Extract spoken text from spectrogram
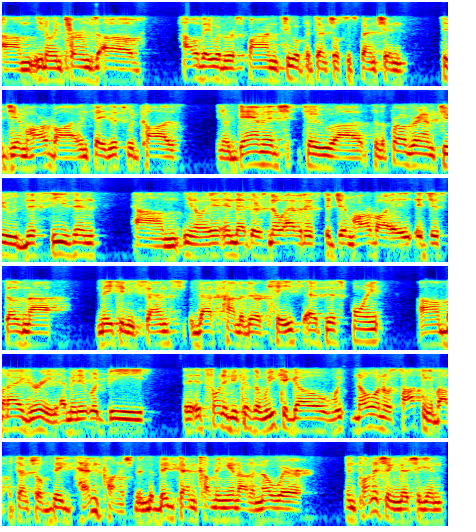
um, you know, in terms of how they would respond to a potential suspension to Jim Harbaugh, and say this would cause you know damage to uh, to the program to this season. Um, you know, and that there's no evidence to Jim Harbaugh. It, it just does not make any sense. That's kind of their case at this point. Um, but I agree. I mean, it would be it's funny because a week ago, we, no one was talking about potential Big Ten punishment, the Big Ten coming in out of nowhere and punishing Michigan.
